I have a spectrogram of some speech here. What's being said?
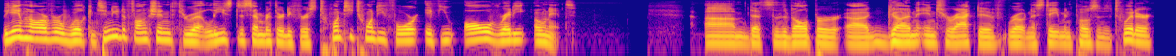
The game, however, will continue to function through at least December 31st, 2024 if you already own it. Um, that's the developer uh, Gun Interactive wrote in a statement posted to Twitter.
